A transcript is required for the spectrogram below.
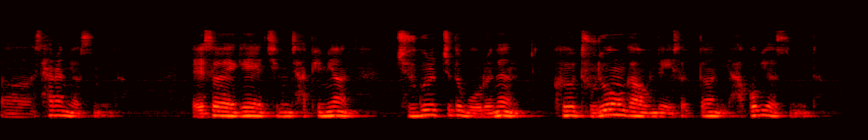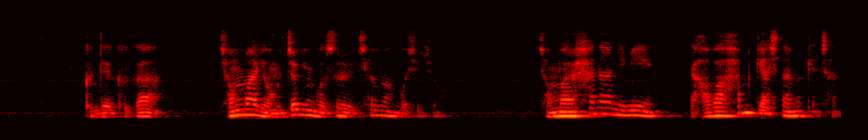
어, 사람이었습니다. 에서에게 지금 잡히면 죽을지도 모르는 그 두려움 가운데 있었던 야곱이었습니다. 근데 그가 정말 영적인 것을 체험한 것이죠. 정말 하나님이 나와 함께 하시다면 괜찮아.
